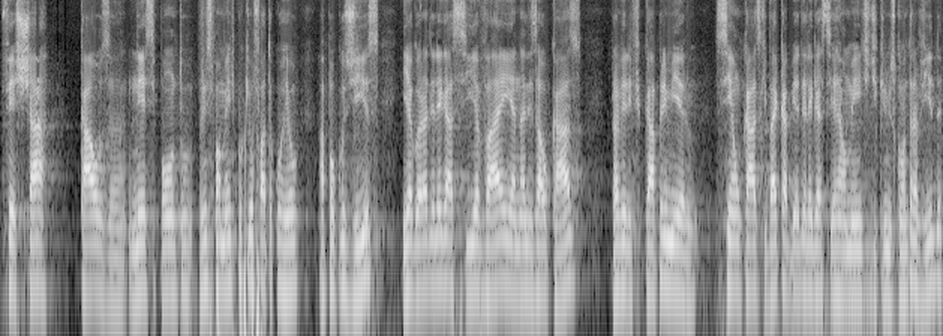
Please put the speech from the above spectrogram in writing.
fechar causa nesse ponto, principalmente porque o fato ocorreu há poucos dias e agora a delegacia vai analisar o caso para verificar primeiro se é um caso que vai caber à delegacia realmente de crimes contra a vida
